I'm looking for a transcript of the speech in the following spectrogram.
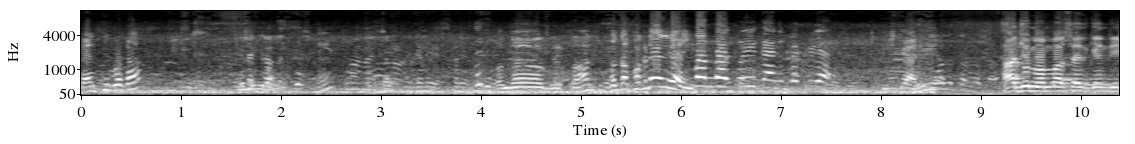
कैंसी बेटा? बंदा गिरफ़्तार? बंदा पकड़ा गया बंदा कोई नहीं पकड़ा Haji Mohammad Saeed Gendi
